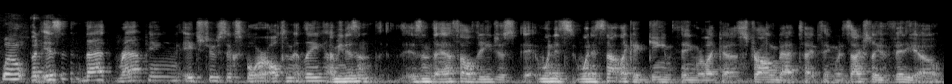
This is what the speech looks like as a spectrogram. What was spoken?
well, But isn't that wrapping H264 ultimately? I mean, isn't isn't the FLV just when it's when it's not like a game thing or like a strong bad type thing, when it's actually a video,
